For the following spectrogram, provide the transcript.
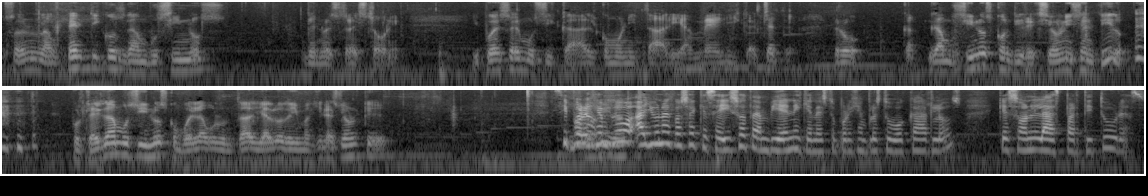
son auténticos gambusinos de nuestra historia. Y puede ser musical, comunitaria, médica, etcétera. Pero gambusinos con dirección y sentido. Porque hay gambusinos con buena voluntad y algo de imaginación que... Sí, por ejemplo, hay una cosa que se hizo también y que en esto, por ejemplo, estuvo Carlos, que son las partituras.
